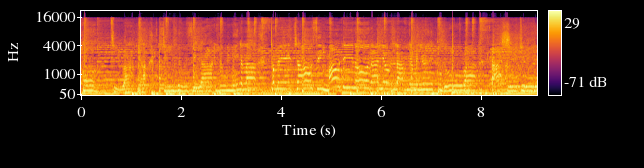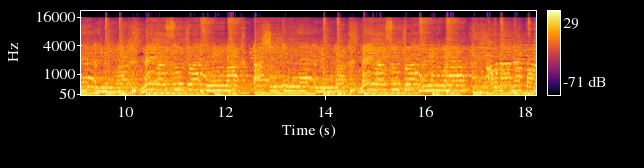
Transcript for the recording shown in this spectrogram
ဟောကြည်ပါလားကြည်နူစ ရာလူမင်္ဂလာထမေချောင်းစီမောင်တီနိုသာရောက်လာမြမရွေကုသိုလ်ပါတာရှိကျူတဲ့အလူပါနေဝဆူတွားအလူပါတာရှိကျူတဲ့အလူပါနေဝဆူတွားအလူပါဘာဝနာများပွားတာပါ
